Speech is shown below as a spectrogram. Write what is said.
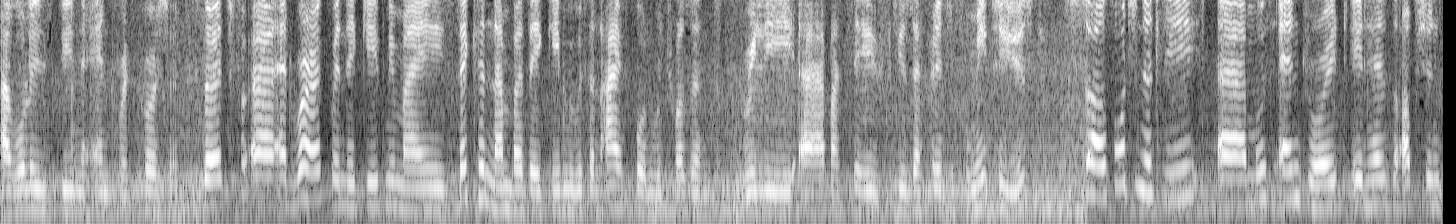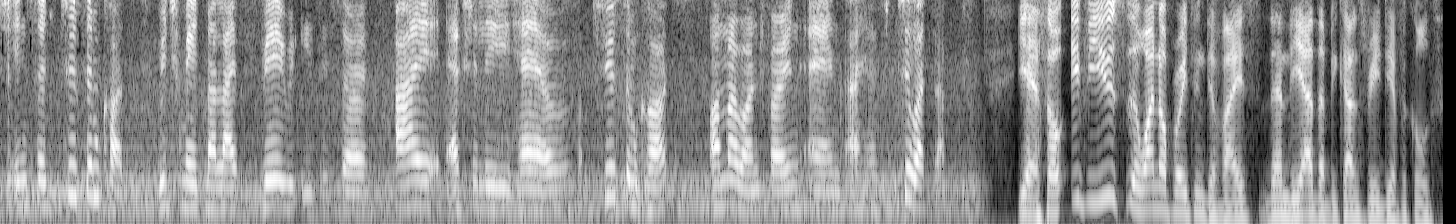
I've always been an Android person. So at, uh, at work, when they gave me my second number, they gave me with an iPhone, which wasn't really, uh, I'd say, user friendly for me to use. So fortunately, um, with Android, it has the option to insert two SIM cards, which made my life very easy. So I actually have two SIM cards on my one phone, and I have two WhatsApp. Yeah, so if you use the one operating device, then the other becomes pretty difficult.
